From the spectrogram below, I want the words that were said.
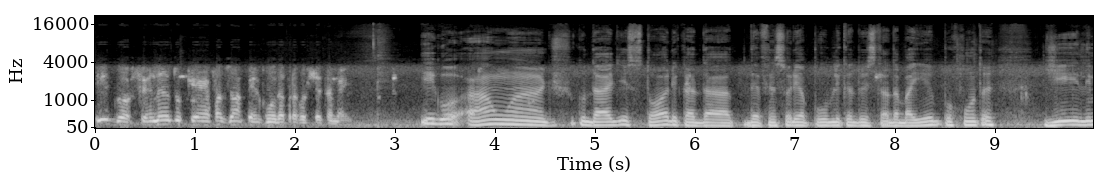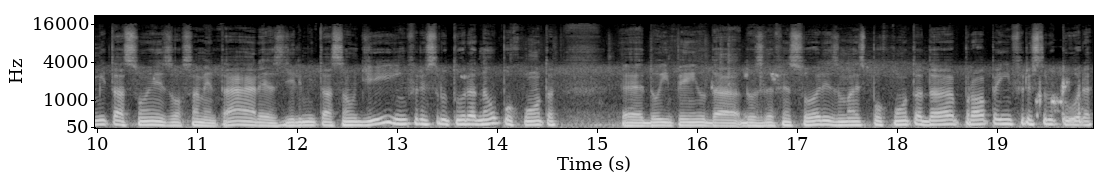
Igor, Fernando quer fazer uma pergunta para você também. Igor, há uma dificuldade histórica da Defensoria Pública do Estado da Bahia por conta de limitações orçamentárias, de limitação de infraestrutura, não por conta é, do empenho da, dos defensores, mas por conta da própria infraestrutura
